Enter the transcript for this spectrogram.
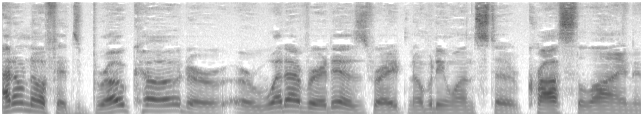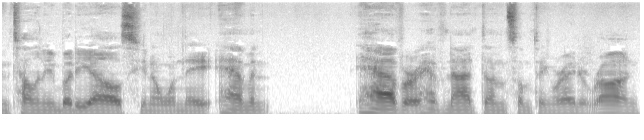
I don't know if it's bro code or or whatever it is, right? Nobody wants to cross the line and tell anybody else, you know, when they haven't have or have not done something right or wrong.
